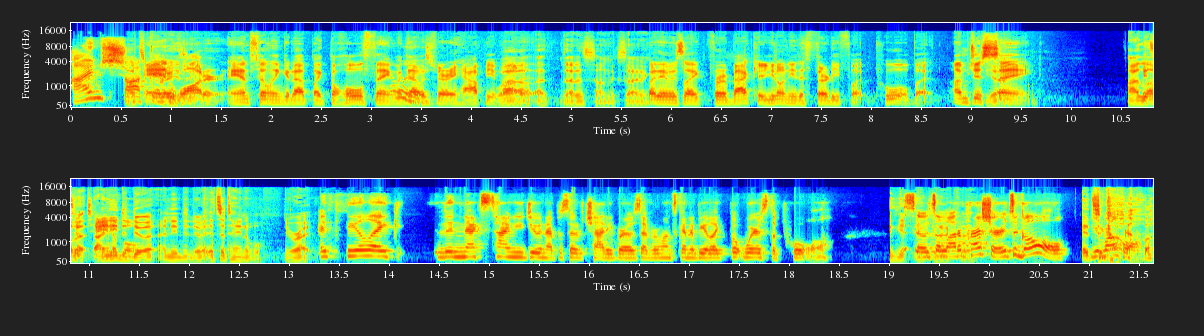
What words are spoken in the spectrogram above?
I'm shocked. And water and filling it up, like the whole thing. Really? My dad was very happy about wow, it. That, that is sound exciting. But it was like for a backyard, you don't need a 30 foot pool. But I'm just yeah. saying I love it. I need to do it. I need to do it. It's attainable. You're right. I feel like the next time you do an episode of Chatty Bros, everyone's going to be like, "But where's the pool?" Yeah, so exactly. it's a lot of pressure. It's a goal. It's you're welcome.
